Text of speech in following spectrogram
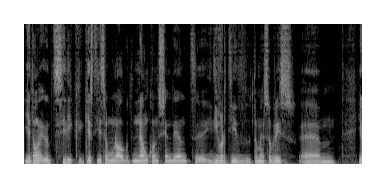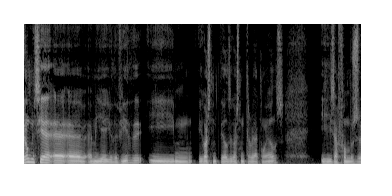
e, e então eu decidi que, que este ia ser um monólogo não condescendente e divertido também sobre isso. Um, eu não conhecia a, a, a Mia e o David e, e gosto muito deles, eu gosto muito de trabalhar com eles. E já fomos a,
